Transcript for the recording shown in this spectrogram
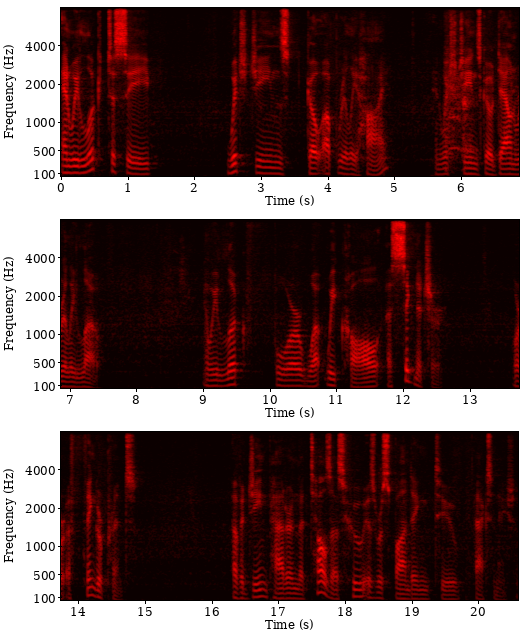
And we look to see which genes go up really high and which genes go down really low. And we look for what we call a signature or a fingerprint of a gene pattern that tells us who is responding to vaccination.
